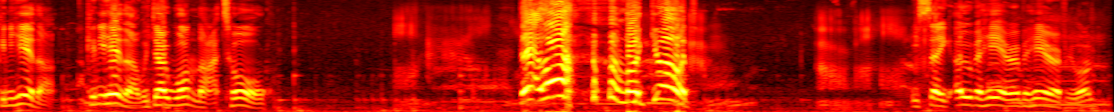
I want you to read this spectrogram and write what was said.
Can you hear that? Can you hear that? We don't want that at all. There! Oh my god! He's saying, over here, over here, everyone.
